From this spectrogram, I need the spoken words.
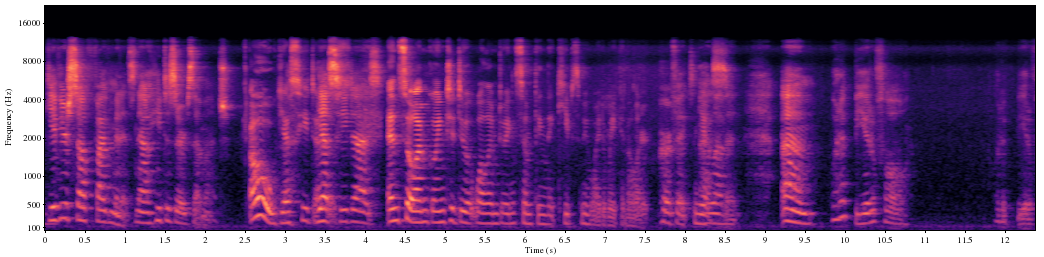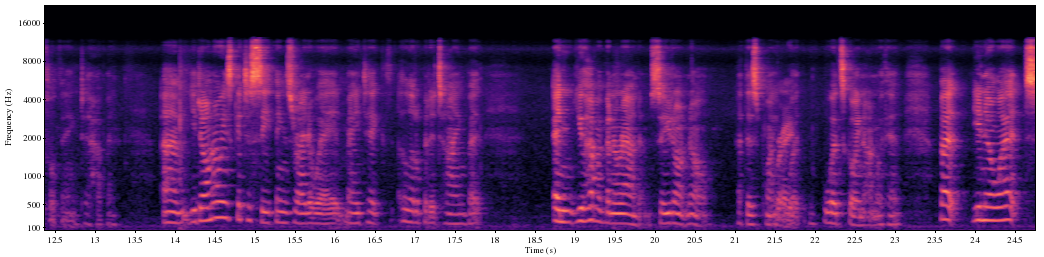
give yourself 5 minutes. Now he deserves that much. oh, yes, he does. Yes, he does. And so I'm going to do it while I'm doing something that keeps me wide awake and alert. Perfect. Yes. I love it. Um what a beautiful what a beautiful thing to happen. Um, you don't always get to see things right away. It may take a little bit of time, but and you haven't been around him, so you don't know at this point Right. what what's going on with him. But you know what?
